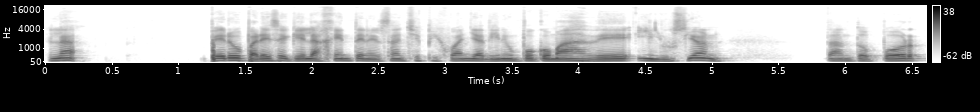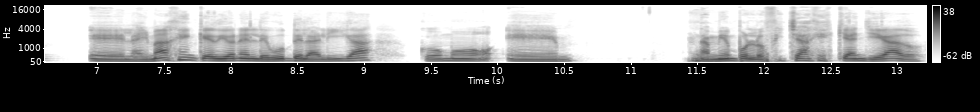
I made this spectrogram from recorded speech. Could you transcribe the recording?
la... Pero parece que la gente en el Sánchez Pizjuán ya tiene un poco más de ilusión, tanto por eh, la imagen que dio en el debut de la liga, como eh, también por los fichajes que han llegado.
